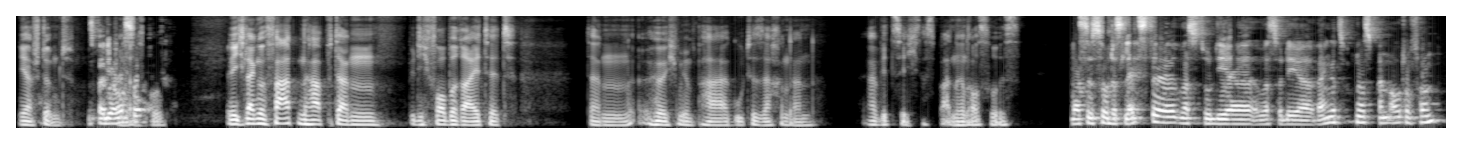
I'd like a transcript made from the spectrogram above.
Ja, stimmt. Ist bei dir auch so? Wenn ich lange Fahrten habe, dann bin ich vorbereitet. Dann höre ich mir ein paar gute Sachen an. Ja, witzig, dass es bei anderen auch so ist. Was ist so das Letzte, was du dir, was du dir reingezogen hast beim Autofahren?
